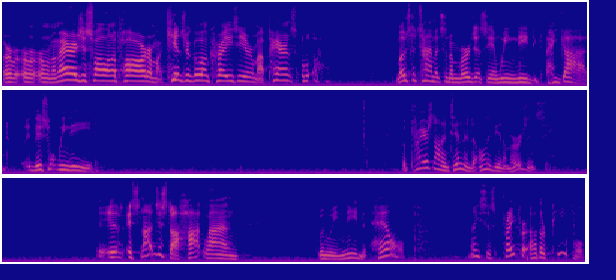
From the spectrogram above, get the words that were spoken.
or, or, or my marriage is falling apart, or my kids are going crazy, or my parents. Oh, most of the time, it's an emergency, and we need, hey, God, this is what we need. But prayer's not intended to only be an emergency. It's not just a hotline when we need help. No, he says, pray for other people.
